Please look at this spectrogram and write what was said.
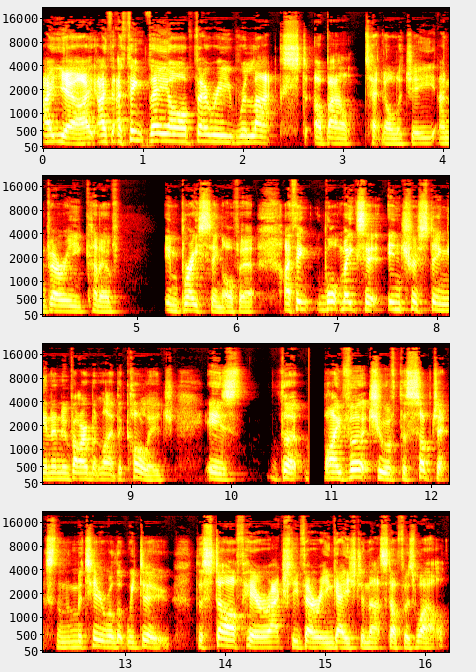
Uh, yeah, I, I think they are very relaxed about technology and very kind of embracing of it. I think what makes it interesting in an environment like the college is that by virtue of the subjects and the material that we do, the staff here are actually very engaged in that stuff as well.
